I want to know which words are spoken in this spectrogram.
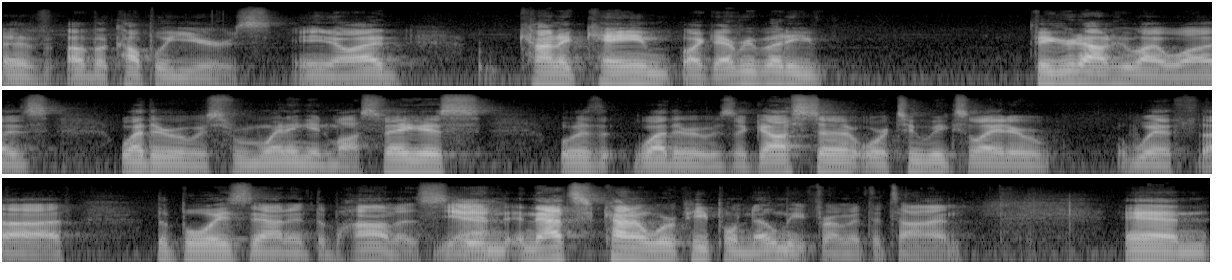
of, of a couple years. You know, I kind of came like everybody figured out who I was, whether it was from winning in Las Vegas, with whether it was Augusta, or two weeks later with uh, the boys down at the Bahamas. Yeah. And, and that's kind of where people know me from at the time. And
